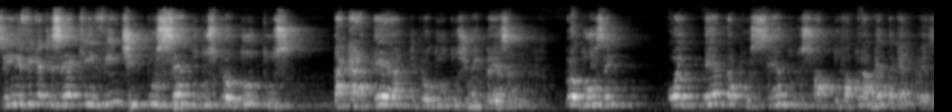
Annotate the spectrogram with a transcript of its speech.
Significa dizer que 20% dos produtos da carteira de produtos de uma empresa produzem 80% do faturamento daquela empresa.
